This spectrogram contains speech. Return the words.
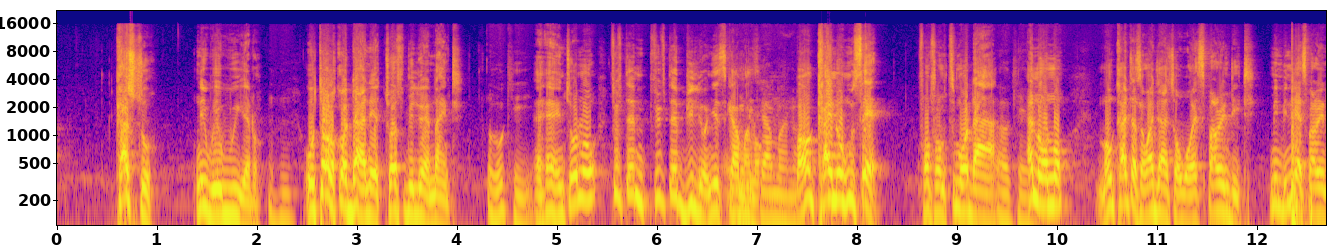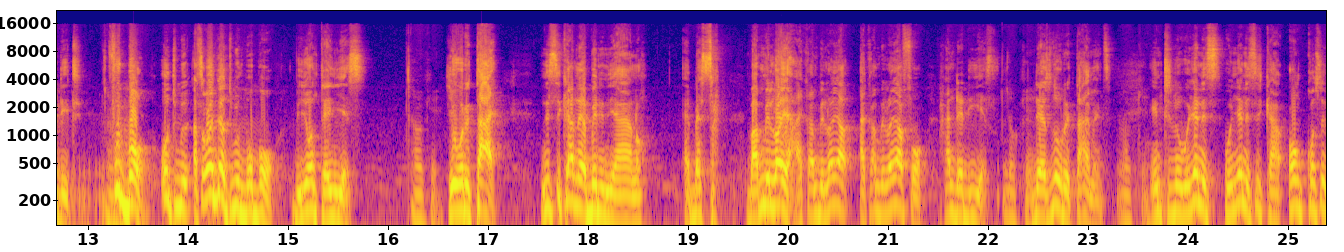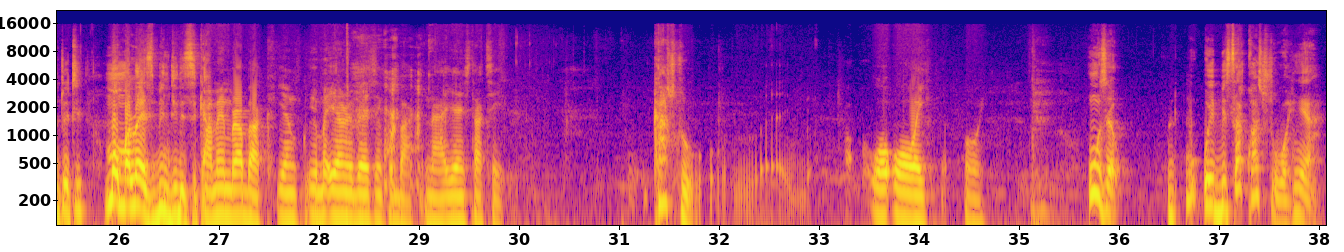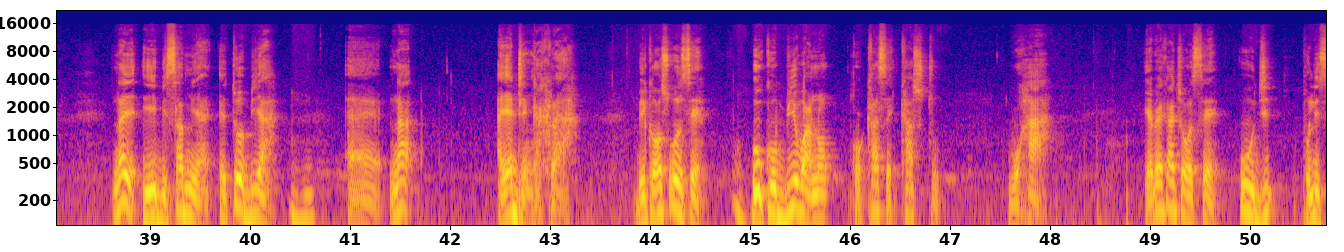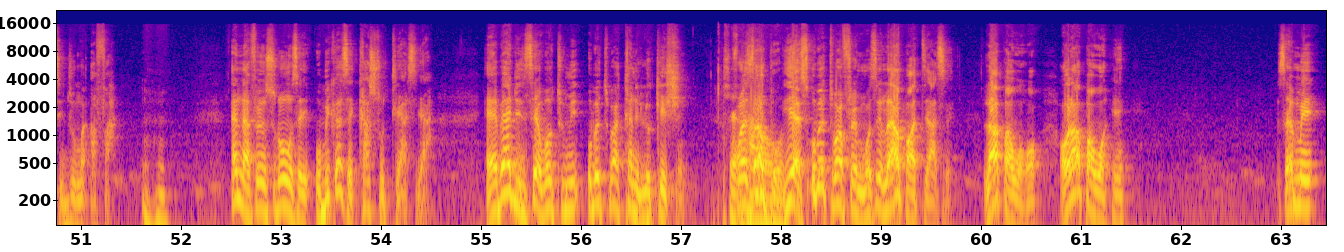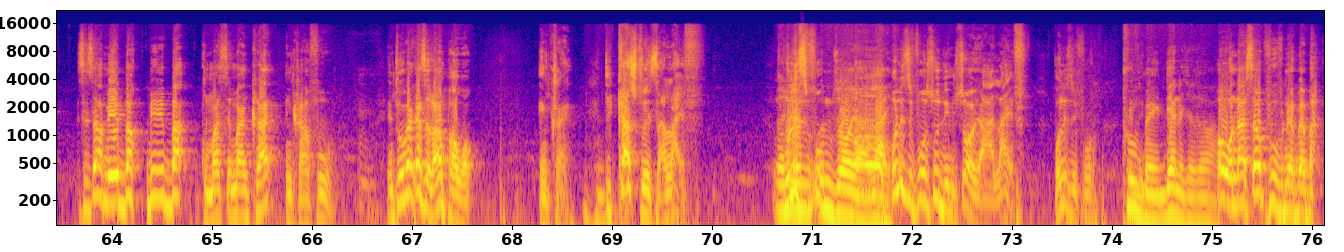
Castro. ne wei wu yɛ no mhm. o tɔn kɔ dan ne yɛ twelve million ninety oh, okay ɛhɛn nti ɔno fifty fifty billion nye sika ma no ba ɔn kan no ho sɛ from from timo daa ɛna ɔno ma ɔn kan kyɛ asawajan sɛ ɔwɔ expiring date mi mi ni expiring date mm. football ɔn tumi asawajan tumi bɔ ball beyond ten years okay he will retire ne sika na ɛbɛ ne nyinaa no ɛbɛ sa but me lawyer i can be lawyer i can be lawyer for hundred years okay. there is no retirement okay. nti no wònyɛ ne wònyɛ ne sika ɔn concentrate mo ma lawyers bi n di ne sika. maame mbra back yɛn yɛn reverse nkɔ back na yɛn start it. Castro wɔwɔ wɔwɔ wohu sɛ ebisa Castro wɔ he a na yɛbisa me a ɛtɔ obi a mhm. eh, na ayɛ den kakra because wohu sɛ wokɔ bie wa no kɔka sɛ Castro wɔ ha a yɛbɛka kyerɛ wɔ sɛ wogye polisi adwuma afa mhm. ɛna afei nso no wohu sɛ obi ka sɛ Castro te ase a ɛbɛyɛ den sɛ wɔtumi wobɛtumi aka ne location for example yes wobɛtumi afrɛ mo sɛ lapa te ase lapa wɔ hɔ ɔ lapa wɔ he sɛ me sisa meba meba kuma sɛ mankra nkrafo o nti wobɛka sɛ lapa wɔ nkran mhm. the castro is alive polisifo oh, polisifo nso nim sɛ ɔyɛ alive polisifo prove bɛn deɛ na kyɛ sɛ ɔ na sɛ prove na ɛbɛba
